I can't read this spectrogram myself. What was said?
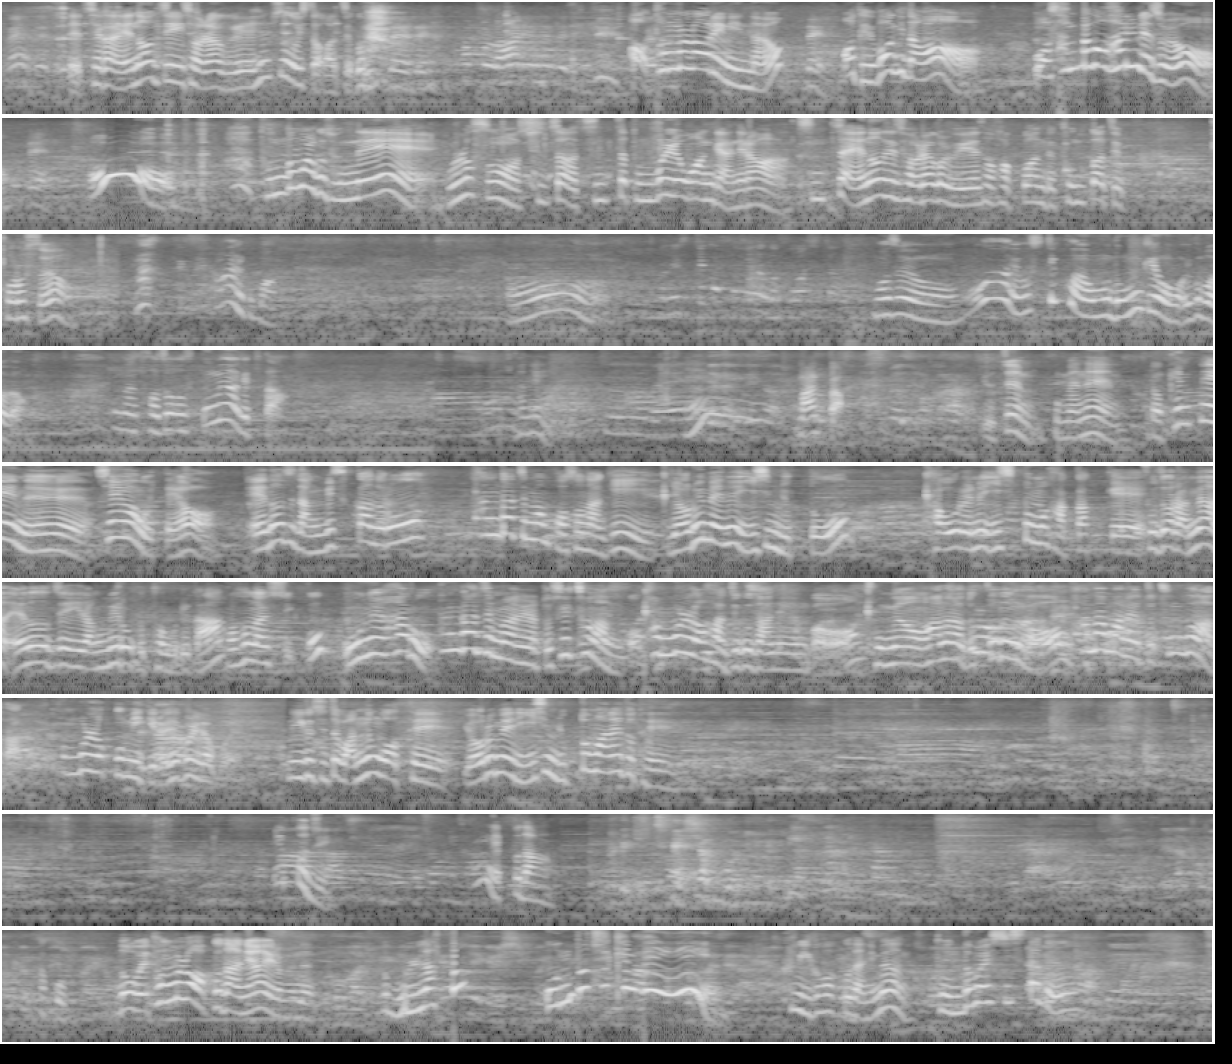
네, 제가 에너지 절약에 힘쓰고 있어가지고. 네네. 선물로 할인해드릴게요. 어, 텀블러 할인이 있나요? 네. 어, 대박이다. 와, 300원 할인해줘요. 네. 오! 돈도 벌고 좋네. 몰랐어. 진짜, 진짜 돈 벌려고 한 게 아니라, 진짜 에너지 절약을 위해서 갖고 왔는데 돈까지 벌었어요. 아, 이거 봐. 오, 맞아요. 와, 이거 스티커야. 어머, 너무 귀여워. 이거 봐요. 나 가져가서 꾸며야겠다. 한입 음? 맛있다. 요즘 보면은 이런 캠페인을 시행하고 있대요. 에너지 낭비 습관으로 한 가지만 벗어나기. 여름에는 26도, 겨울에는 20도만 가깝게 조절하면 에너지 낭비로부터 우리가 벗어날 수 있고 오늘 하루 한 가지만이라도 실천하는 거. 텀블러 가지고 다니는 거. 조명 하나라도 끄는 거. 하나만 해도 충분하다. 텀블러 꾸미기를 해보려고 해요. 근데 이거 진짜 맞는 것 같아. 여름엔 26도만 해도 돼. 예쁘지? 음, 예쁘다 갖고 너 왜 텀블러 갖고 다녀? 이러면은 너 몰랐어? 온도주 캠페인! 그리고 이거 갖고 다니면 돈도 벌 수 있다고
